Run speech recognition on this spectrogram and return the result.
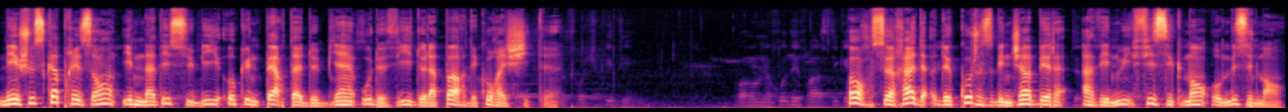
mais jusqu'à présent ils n'avaient subi aucune perte de biens ou de vie de la part des Kourachites. Or, ce raid de Qurz bin Jabir avait nuit physiquement aux musulmans.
